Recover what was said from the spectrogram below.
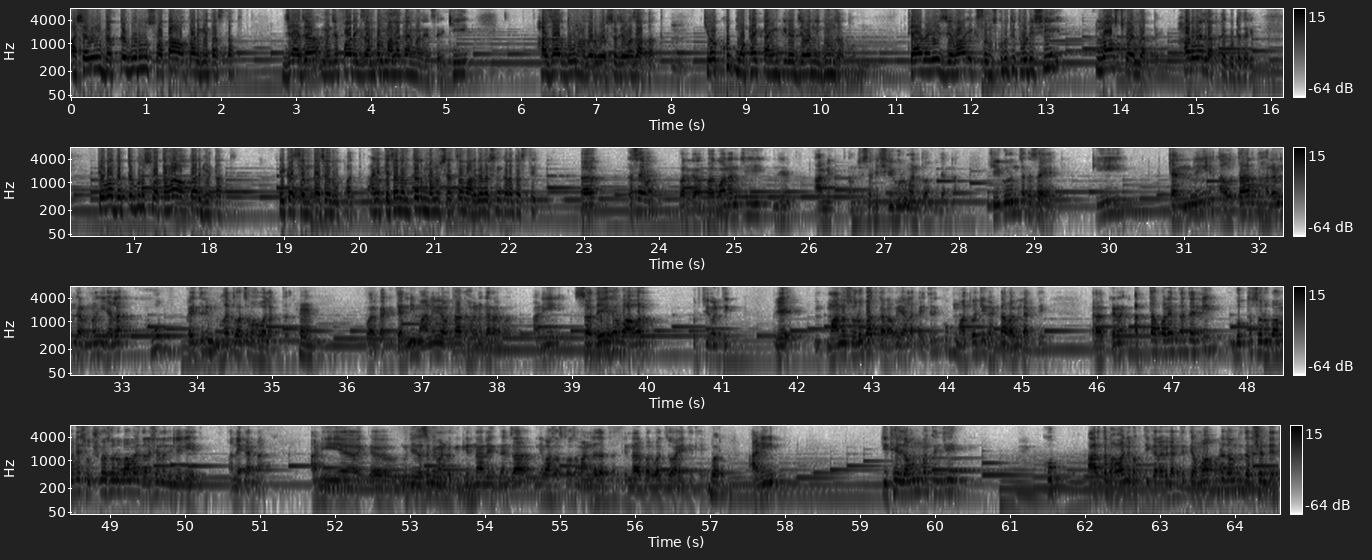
अशा वेळी दत्तगुरू स्वतः अवतार घेत असतात. ज्या ज्या म्हणजे फॉर एक्झाम्पल मला काय म्हणायचंय की हजार दोन हजार वर्ष जेव्हा जातात. किंवा खूप मोठा एक टाइम पिरियड जेव्हा निघून जातो त्यावेळी जेव्हा एक संस्कृती थोडीशी लॉस्ट व्हायला लागते हरवायला लागते कुठेतरी. तेव्हा दत्तगुरू स्वतः अवतार घेतात एका संताच्या रूपात आणि त्याच्यानंतर मनुष्याचं मार्गदर्शन करत असतील. कसं आहे बरं का भगवानांची म्हणजे आम्ही आमच्यासाठी श्रीगुरु म्हणतो आम्ही त्यांना. श्रीगुरूंचं कसं आहे की त्यांनी अवतार धारण करणं याला खूप काहीतरी महत्वाचं व्हावं लागतं. बरं का? की त्यांनी मानवी अवतार धारण करावं आणि सदेह वावर पृथ्वीवरती म्हणजे मानव स्वरूपात करावं याला काहीतरी खूप महत्वाची घटना व्हावी लागते. कारण आत्तापर्यंत त्यांनी गुप्त स्वरूपामध्ये सूक्ष्म स्वरूपामध्ये दर्शनं दिलेली आहेत अनेकांना. आणि म्हणजे जसं मी म्हणतो की गिरनार एक त्यांचा निवास असतो असं मानलं जातं. गिरनार पर्वत जो आहे तिथे. आणि तिथे जाऊन मग त्यांची खूप अर्थभावाने भक्ती करावी लागते तेव्हा कुठे जाऊन ते दर्शन देत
